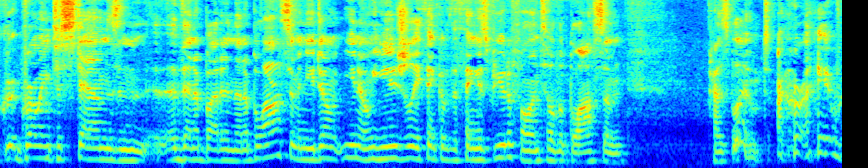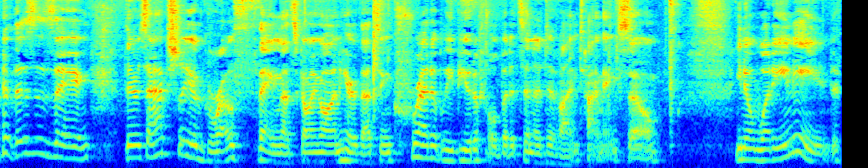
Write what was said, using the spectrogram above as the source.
growing to stems and then a bud and then a blossom. And you don't you know usually think of the thing as beautiful until the blossom has bloomed right? This is a there's actually a growth thing that's going on here that's incredibly beautiful but it's in a divine timing. So you know what do you need?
